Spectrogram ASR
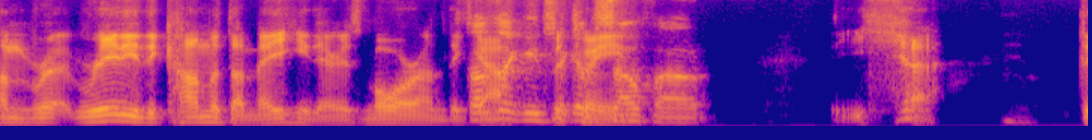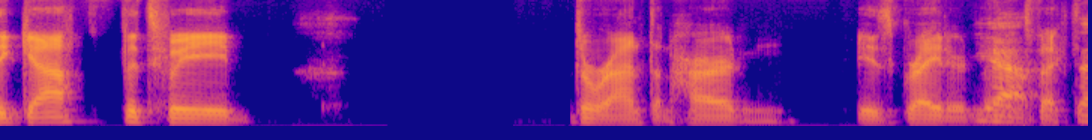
I'm re- really the comment I'm making there is more on the Sounds gap like he took between himself out. yeah, the gap between Durant and Harden is greater than Yeah, expected it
